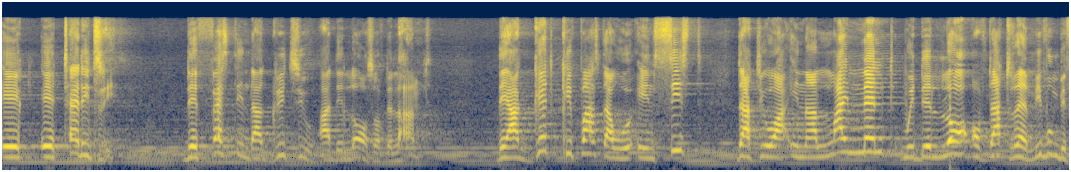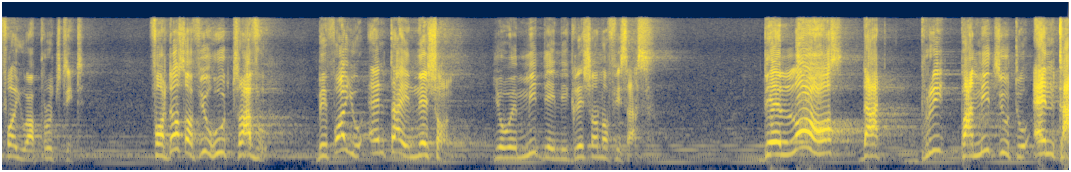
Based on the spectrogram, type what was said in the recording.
a, a territory, the first thing that greets you are the laws of the land. There are gatekeepers that will insist that you are in alignment with the law of that realm even before you approached it. For those of you who travel, before you enter a nation, you will meet the immigration officers. The laws that permit you to enter,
